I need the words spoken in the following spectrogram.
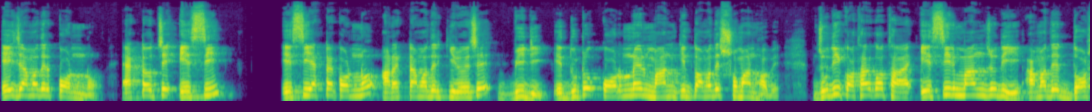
এই যে আমাদের কর্ণ একটা হচ্ছে এসি এসি একটা কর্ণ আর একটা আমাদের কি রয়েছে? বিডি। এই দুটো কর্ণের মান কিন্তু আমাদের সমান হবে। যদি কথার কথা, এসির মান যদি আমাদের দশ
